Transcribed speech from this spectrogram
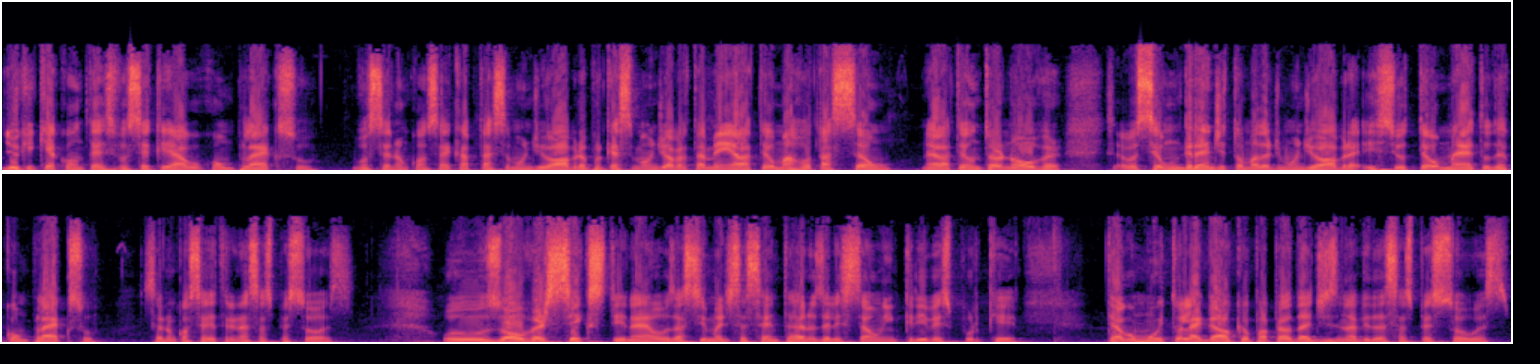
E o que, que acontece? Você cria algo complexo, você não consegue captar essa mão de obra, porque essa mão de obra também ela tem uma rotação, né? ela tem um turnover. Você é um grande tomador de mão de obra e se o teu método é complexo, você não consegue treinar essas pessoas. Os over 60, né, os acima de 60 anos, eles são incríveis porque tem algo muito legal que é o papel da Disney na vida dessas pessoas.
